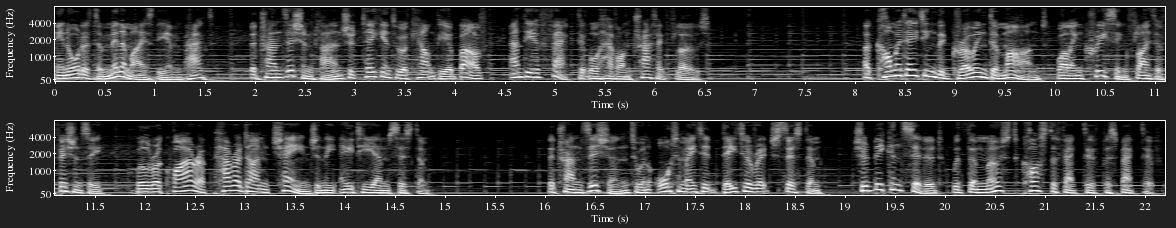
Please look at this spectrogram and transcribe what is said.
In order to minimize the impact, the transition plan should take into account the above and the effect it will have on traffic flows. Accommodating the growing demand while increasing flight efficiency will require a paradigm change in the ATM system. The transition to an automated data-rich system should be considered with the most cost-effective perspective.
